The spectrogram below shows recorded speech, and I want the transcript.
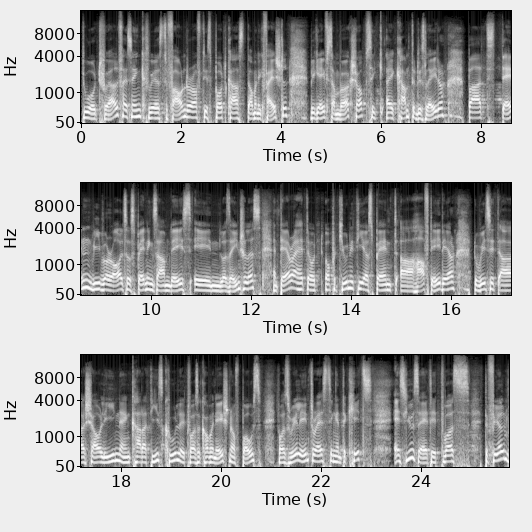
2012, I think, with the founder of this podcast, Dominik Feischl. We gave some workshops. I come to this later. But then we were also spending some days in Los Angeles, and there I had the opportunity. I spent a half day there to visit a Shaolin and Karate school. It was a combination of both. It was really interesting, and the kids, as you said, it was the film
